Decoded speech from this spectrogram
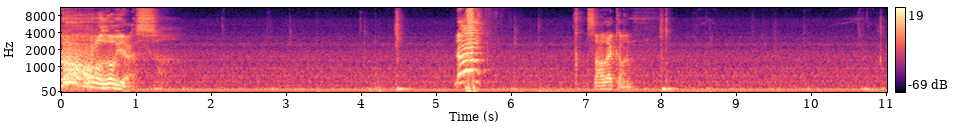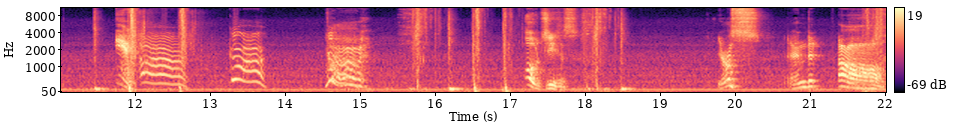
Oh, oh yes. No! Saw that coming. Jesus. Yes! And it... Oh!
